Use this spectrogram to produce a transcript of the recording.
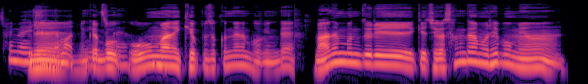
설명해 네. 주시면 어떤 그러니까 게뭐 있을까요? 5분 만에 기업 분석 끝내는 법인데 많은 분들이 이렇게 제가 상담을 해보면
